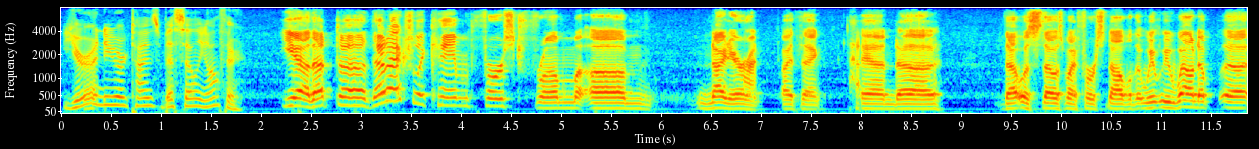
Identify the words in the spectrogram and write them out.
You're a New York Times best-selling author. Yeah, that uh, that actually came first from um, Knight Errant, I think, How- and uh, that was that was my first novel. That we, we wound up uh,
